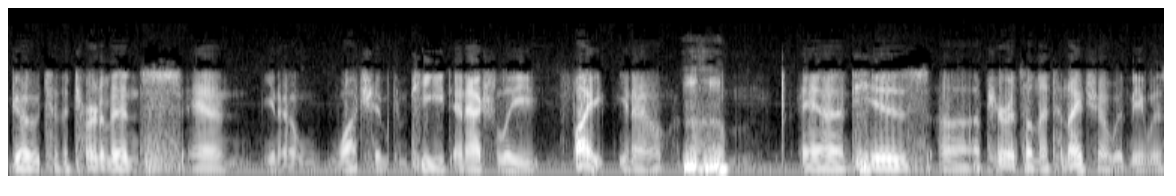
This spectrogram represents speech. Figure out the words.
go to the tournaments and you know watch him compete and actually fight. You know, Mhm. um, and his uh, appearance on the Tonight Show with me was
